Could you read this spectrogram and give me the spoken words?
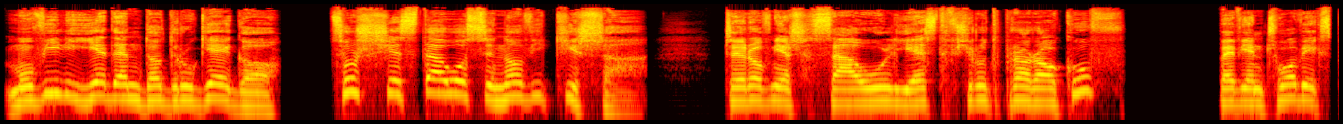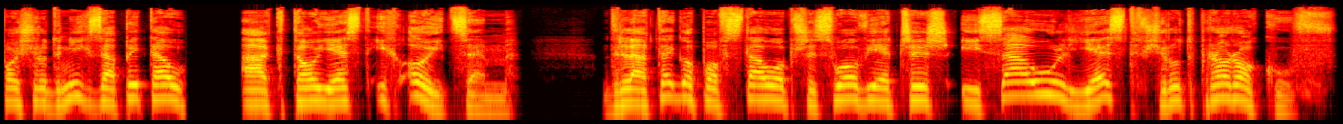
mówili jeden do drugiego, cóż się stało synowi Kisza? Czy również Saul jest wśród proroków? Pewien człowiek spośród nich zapytał, a kto jest ich ojcem? Dlatego powstało przysłowie, czyż i Saul jest wśród proroków.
